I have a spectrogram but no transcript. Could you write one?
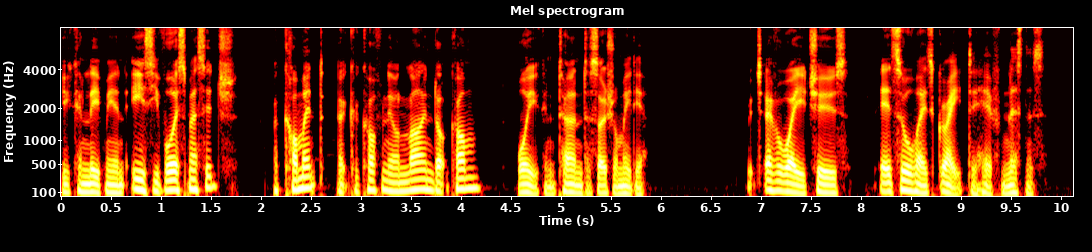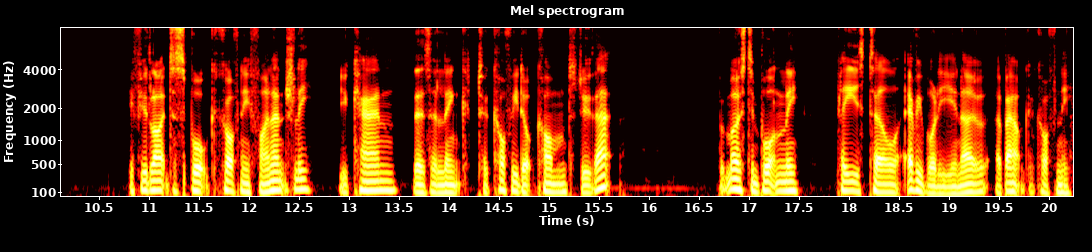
You can leave me an easy voice message, a comment at cacophonyonline.com, or you can turn to social media. Whichever way you choose, it's always great to hear from listeners. If you'd like to support Cacophony financially, you can. There's a link to ko-fi.com to do that. But most importantly, please tell everybody you know about Cacophony.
